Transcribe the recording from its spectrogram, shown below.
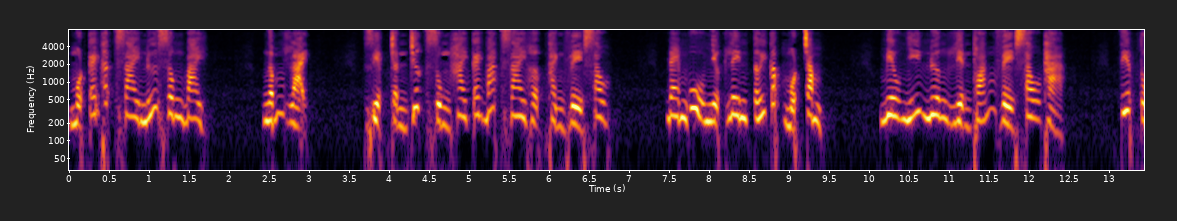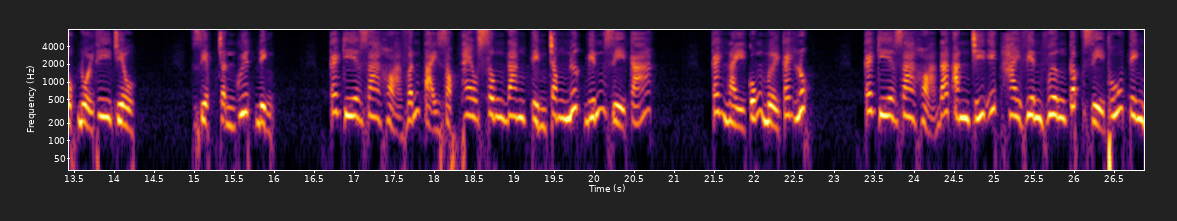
Một cái thất dai nữ sông bay. Ngấm lại. Diệp Trần trước dùng hai cái bát dai hợp thành về sau. Đem u nhược lên tới cấp 100. Miêu nhĩ nương liền thoáng về sau thả. Tiếp tục đuổi thi chiều. Diệp Trần quyết định. Cái kia ra hỏa vẫn tại dọc theo sông đang tìm trong nước biến gì cá. Cái này cũng mười cái lúc. Cái kia ra hỏa đã ăn chí ít hai viên vương cấp gì thú tinh.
